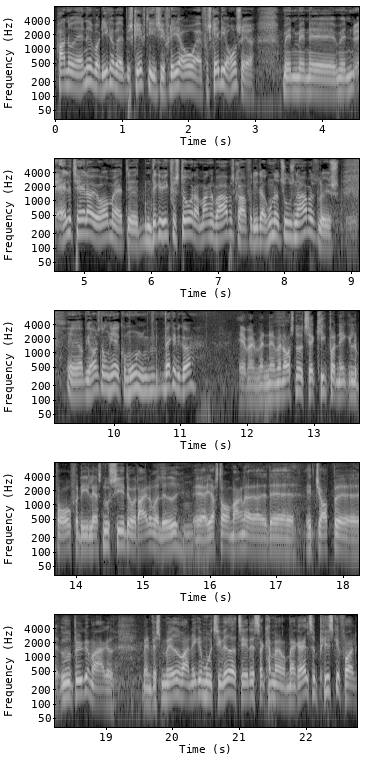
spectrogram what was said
har noget andet, hvor de ikke har været beskæftiget i flere år af forskellige årsager. Men, men, øh, men alle taler jo om, at øh, det kan vi ikke forstå, at der er mangel på arbejdskraft, fordi der er 100.000 arbejdsløse. Øh, og vi har også nogle her i kommunen. Hvad kan vi gøre? Ja, men man, man er også nødt til at kigge på den enkelte borger, fordi lad os nu sige, at det var dig, der var ledig. Mm. Jeg står og mangler et, øh, et job øh, ude i byggemarkedet. Ja. Men hvis medvaren ikke er motiveret til det, så kan man, man kan altid piske folk.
